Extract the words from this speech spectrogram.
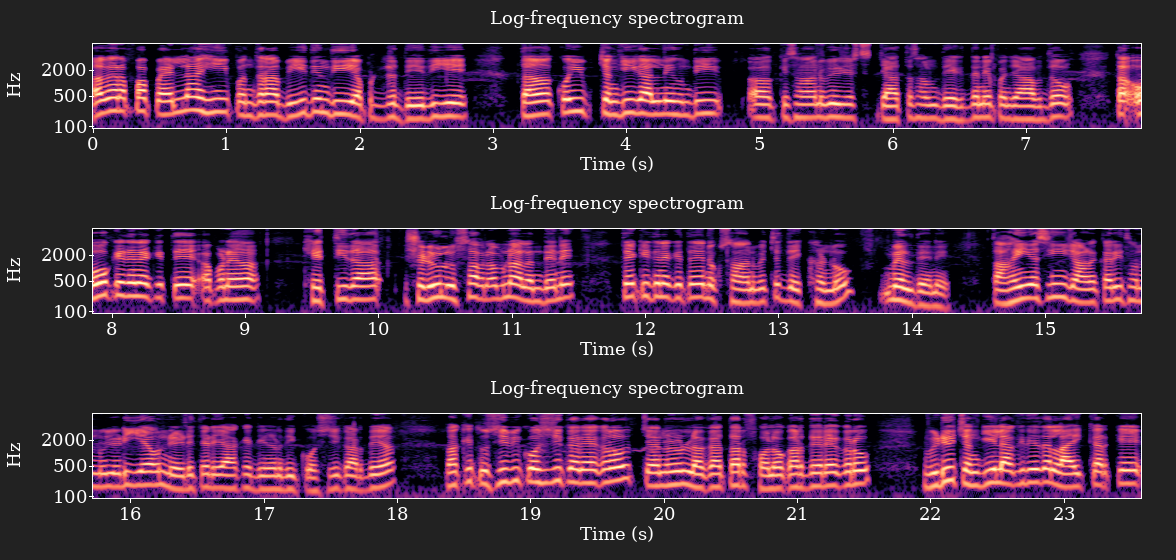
ਅਗਰ ਆਪਾਂ ਪਹਿਲਾਂ ਹੀ 15-20 ਦਿਨ ਦੀ ਅਪਡੇਟ ਦੇ ਦਈਏ, ਤਾਂ ਕੋਈ ਚੰਗੀ ਗੱਲ ਨਹੀਂ ਹੁੰਦੀ। ਕਿਸਾਨ ਵੀਰ ਜ਼ਿਆਦਾਤਰ ਸਾਨੂੰ ਦੇਖਦੇ ਨੇ ਪੰਜਾਬ ਤੋਂ, ਤਾਂ ਉਹ ਕਿਤੇ ਨਾ ਕਿਤੇ ਆਪਣਾ ਖੇਤੀ ਦਾ ਸ਼ਡਿਊਲ ਉਸ ਹਿਸਾਬ ਨਾਲ ਬਣਾ ਲੈਂਦੇ ਨੇ ਤੇ ਕਿਤੇ ਨਾ ਕਿਤੇ ਨੁਕਸਾਨ ਵਿੱਚ ਦੇਖਣ ਨੂੰ ਮਿਲਦੇ ਨੇ। ਤਾਂ ਹੀ ਅਸੀਂ ਜਾਣਕਾਰੀ ਤੁਹਾਨੂੰ ਜਿਹੜੀ ਆ ਉਹ ਨੇੜੇ ਤੇੜੇ ਆ ਕੇ ਦੇਣ ਦੀ ਕੋਸ਼ਿਸ਼ ਕਰਦੇ ਹਾਂ। ਬਾਕੀ ਤੁਸੀਂ ਵੀ ਕੋਸ਼ਿਸ਼ ਕਰਿਆ ਕਰੋ ਚੈਨਲ ਨੂੰ ਲਗਾਤਾਰ ਫੋਲੋ ਕਰਦੇ ਰਿਹਾ ਕਰੋ। ਵੀਡੀਓ ਚੰਗੀ ਲੱਗਦੀ ਹੈ ਤਾਂ ਲਾਈਕ ਕਰਕੇ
